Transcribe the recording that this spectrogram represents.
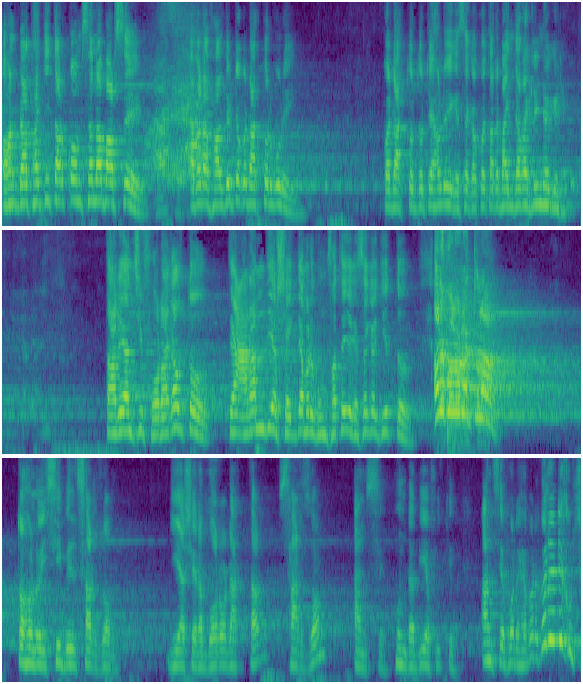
এখন ব্যথা কি তার কমছে না বাড়ছে? এবার ফালতু টাকা ডাক্তার করে। কয় ডাক্তার তো টেহা হয়ে গেছে কয় তারে বাইন্দা রাখলি না গেলি তারে আনছি ফোরাগাল তো তে আরাম দিয়া শেখ দিয়ে আমার ঘুম ফাতে গেছে গিয়ে তো? আরে বড় ডাক্তার! তখন ওই সিভিল সার্জন গিয়া সেরা বড় ডাক্তার সার্জন আনছে হুন্ডা দিয়া ফুতে আনছে পরে হ্যাঁ রেডি করছি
